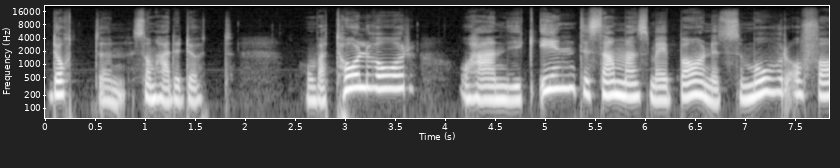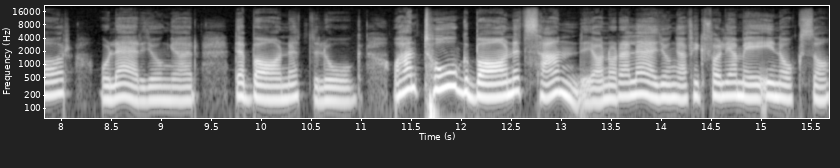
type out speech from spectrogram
dottern som hade dött. Hon var 12 år och han gick in tillsammans med barnets mor och far och lärjungar där barnet låg. Och han tog barnets hand, ja några lärjungar fick följa med in också.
